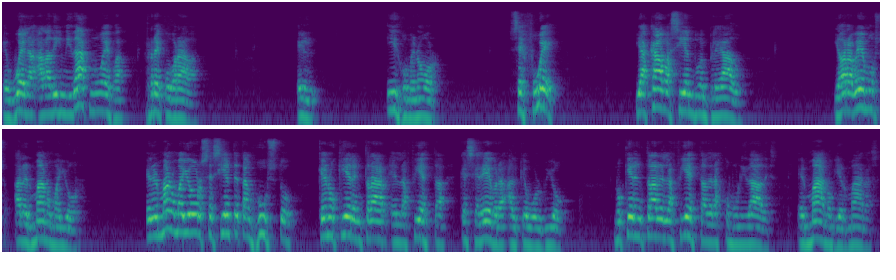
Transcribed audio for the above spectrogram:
que huela a la dignidad nueva recobrada. El hijo menor se fue y acaba siendo empleado. Y ahora vemos al hermano mayor. El hermano mayor se siente tan justo que no quiere entrar en la fiesta que celebra al que volvió. No quiere entrar en la fiesta de las comunidades, hermanos y hermanas.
